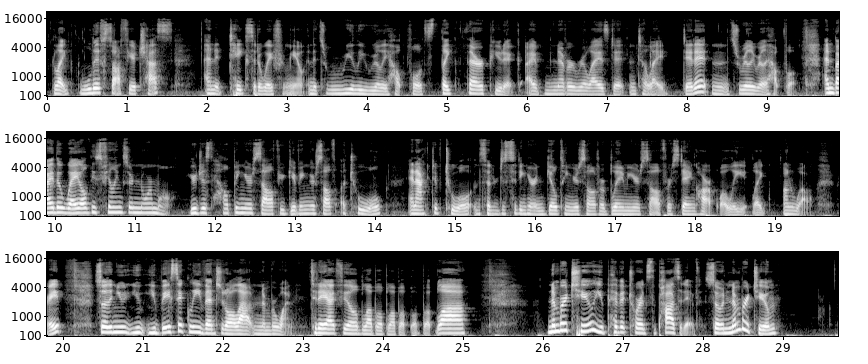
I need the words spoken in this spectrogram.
like lifts off your chest and it takes it away from you and it's really really helpful. It's like therapeutic. I've never realized it until I did it and it's really really helpful. And by the way, all these feelings are normal. You're just helping yourself, you're giving yourself a tool an active tool instead of just sitting here and guilting yourself or blaming yourself or staying horribly like unwell right so then you you you basically vent it all out in number one today i feel blah blah blah blah blah blah blah Number two, you pivot towards the positive. So in number two,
